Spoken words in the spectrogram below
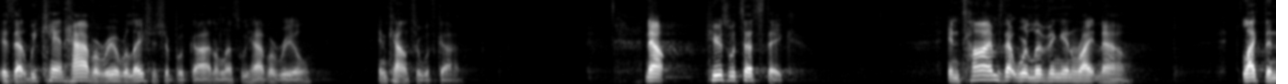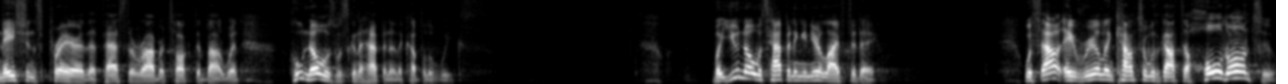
is that we can't have a real relationship with God unless we have a real encounter with God. Now, here's what's at stake. In times that we're living in right now, like the nation's prayer that Pastor Robert talked about, when who knows what's going to happen in a couple of weeks? But you know what's happening in your life today. Without a real encounter with God to hold on to,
